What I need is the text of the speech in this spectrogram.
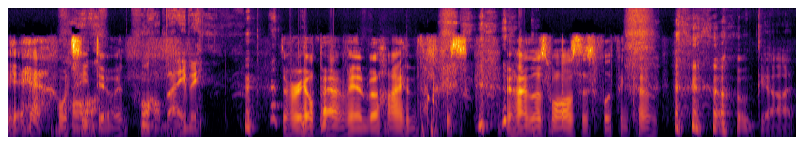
Yeah, what's Oh. he doing? Oh baby. The real Batman behind those behind those walls is flipping coke. oh god.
